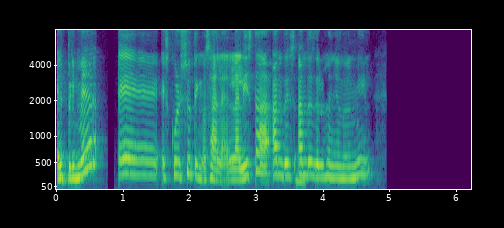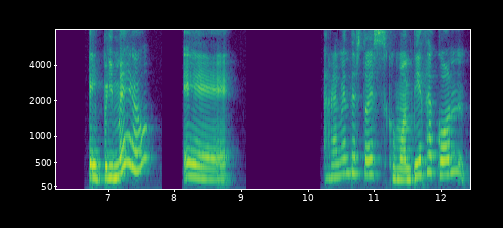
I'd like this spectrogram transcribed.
el primer eh, school shooting, o sea, la, la lista antes, antes de los años 2000, el primero, eh, realmente esto es como empieza con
